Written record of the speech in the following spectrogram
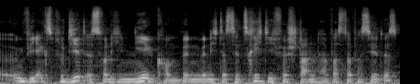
irgendwie explodiert ist, weil ich in die Nähe gekommen bin, wenn ich das jetzt richtig verstanden habe, was da passiert ist.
